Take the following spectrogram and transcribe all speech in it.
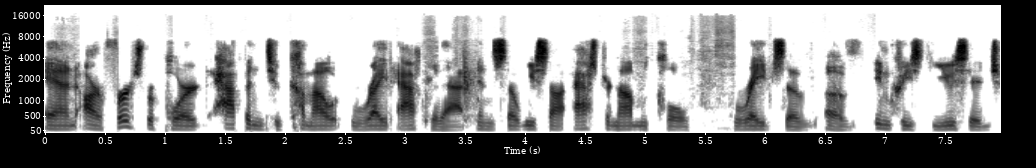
And our first report happened to come out right after that. And so we saw astronomical rates of, of increased usage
